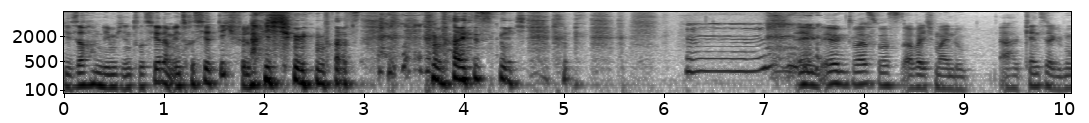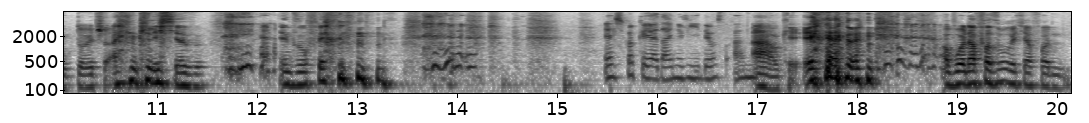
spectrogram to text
die Sachen, die mich interessiert haben. Interessiert dich vielleicht irgendwas? Weiß nicht. Ir irgendwas, was, aber ich meine, du ja, kennst ja genug Deutsche eigentlich, also insofern. Ich gucke ja deine Videos an. Ah, okay. Obwohl, da versuche ich ja von,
